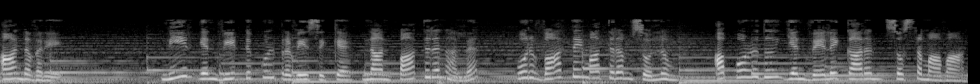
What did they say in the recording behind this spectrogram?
ஆண்டவரே நீர் என் வீட்டுக்குள் பிரவேசிக்க நான் பாத்திரன் அல்ல ஒரு வார்த்தை மாத்திரம் சொல்லும் அப்பொழுது என் வேலைக்காரன் சொஸ்தமாவான்.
